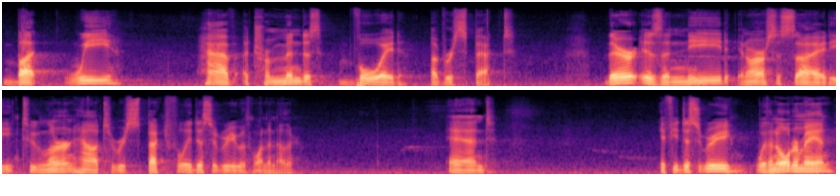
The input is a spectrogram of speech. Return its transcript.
But we have a tremendous void of respect. There is a need in our society to learn how to respectfully disagree with one another. And if you disagree with an older man,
